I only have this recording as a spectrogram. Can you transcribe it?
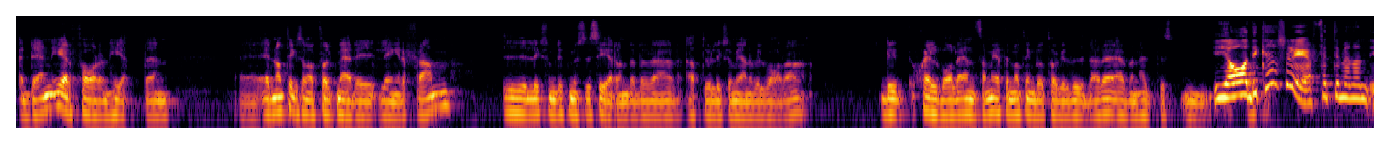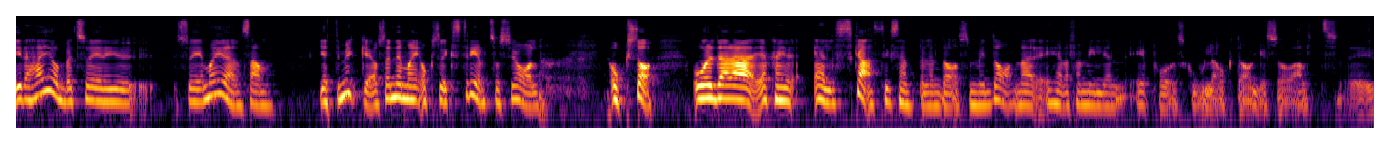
Den erfarenheten, eh, är det någonting som har följt med dig längre fram i liksom ditt musicerande? Det där att du liksom gärna vill vara ditt självvalda ensamhet är någonting du har tagit vidare även hittills? Ja, det kanske det är. För att jag menar, i det här jobbet så är, det ju, så är man ju ensam jättemycket. Och sen är man ju också extremt social också. Och det där, jag kan ju älska till exempel en dag som idag när hela familjen är på skola och dagis och allt eh,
